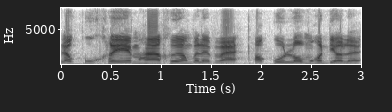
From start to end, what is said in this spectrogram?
แล้วกูเคลมห้าเครื่องไปเลยไป เพราะกูล้มคนเดียวเลย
